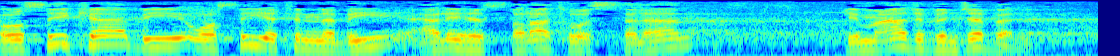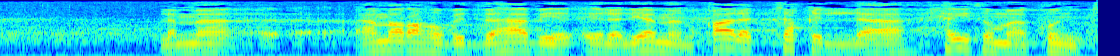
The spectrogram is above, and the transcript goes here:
أوصيك بوصية النبي عليه الصلاة والسلام لمعاذ بن جبل. لما أمره بالذهاب إلى اليمن قال اتق الله حيثما كنت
